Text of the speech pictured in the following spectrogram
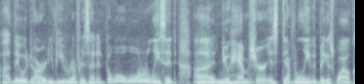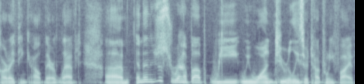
uh, they would already be represented. But we'll we'll release it. Uh, New Hampshire is definitely the biggest wild card I think out there left. Um, and then just to wrap up, we we want to release our top twenty five.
